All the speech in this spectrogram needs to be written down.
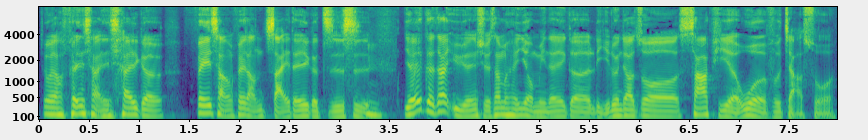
就要分享一下一个非常非常宅的一个知识，有一个在语言学上面很有名的一个理论叫做沙皮尔沃尔夫假说，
